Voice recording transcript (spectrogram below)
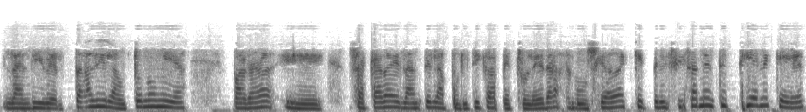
la libertad y la autonomía para eh, sacar adelante la política petrolera anunciada que precisamente tiene que ver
